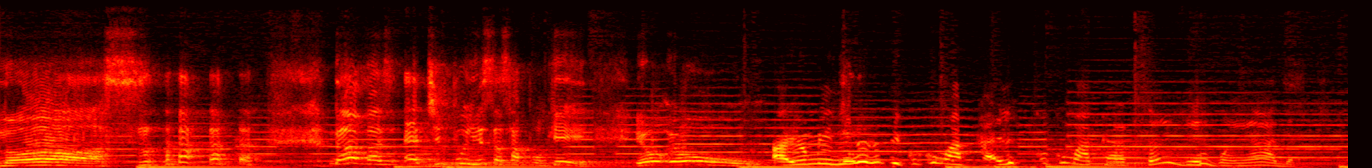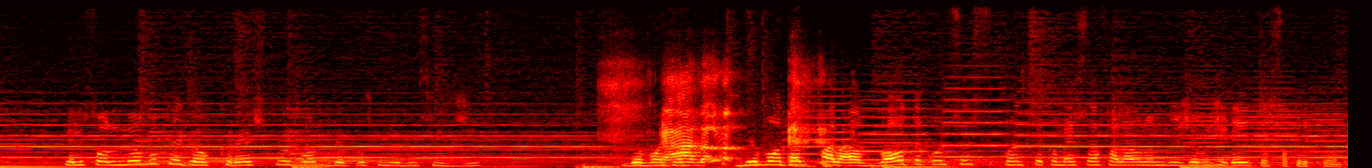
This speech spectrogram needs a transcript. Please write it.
Nossa! Não, mas é tipo isso, sabe por quê? Eu, eu. Aí o menino ele ficou com uma cara, ele ficou com uma cara tão envergonhada que ele falou, não, eu vou pegar o crédito e eu volto depois que eu decidir. Deu vontade, Ah, deu vontade de falar, volta quando você, quando você começar a falar o nome do jogo direito, ô sacripanta.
